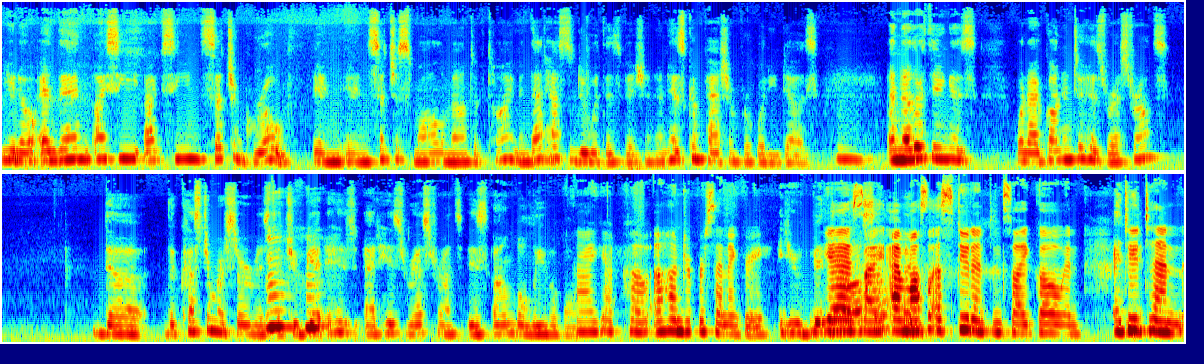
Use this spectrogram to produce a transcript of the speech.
you know and then i see i've seen such a growth in in such a small amount of time and that has to do with his vision and his compassion for what he does Mm. another thing is when i've gone into his restaurants the the customer service that you get his at his restaurants is unbelievable I a hundred percent agree. you've been Yes, there I, also? I'm also a student, and so I go and and two ten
